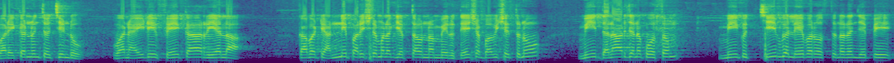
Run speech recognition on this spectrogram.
వాడు ఎక్కడి నుంచి వచ్చిండు? వాని ఐడి ఫేకా రియలా? కాబట్టి అన్ని పరిశ్రమలకు చెప్తా ఉన్నాం మీరు దేశ భవిష్యత్తును మీ ధనార్జన కోసం మీకు చీఫ్గా లేబర్ వస్తున్నారని చెప్పి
